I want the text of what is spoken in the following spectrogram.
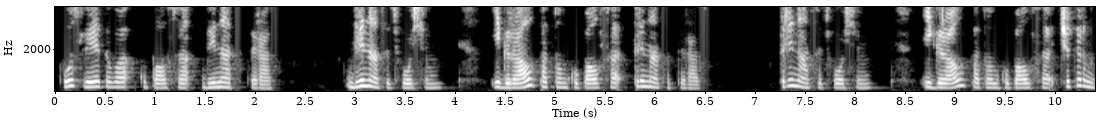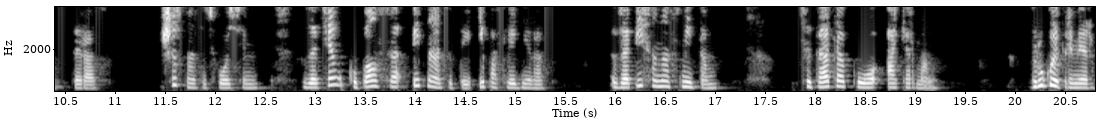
После этого купался двенадцатый раз. Двенадцать, восемь. Играл, потом купался тринадцатый раз. Тринадцать, восемь. Играл, потом купался четырнадцатый раз. Шестнадцать, восемь. Затем купался пятнадцатый и последний раз. Записано Смитом. Цитата по Акерман. Другой пример.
